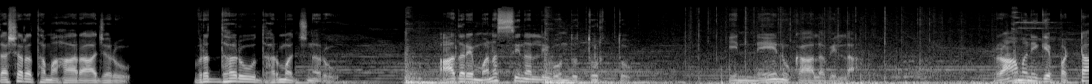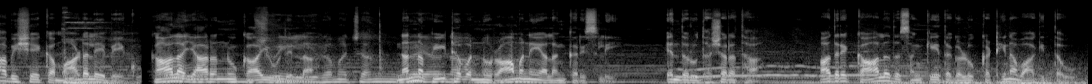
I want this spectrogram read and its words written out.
ದಶರಥ ಮಹಾರಾಜರು, ವೃದ್ಧರೂ, ಧರ್ಮಜ್ಞರು, ಆದರೆ ಮನಸ್ಸಿನಲ್ಲಿ ಒಂದು ತುರ್ತು, ಇನ್ನೇನು ಕಾಲವಿಲ್ಲ. ರಾಮನಿಗೆ ಪಟ್ಟಾಭಿಷೇಕ ಮಾಡಲೇಬೇಕು. ಕಾಲ ಯಾರನ್ನೂ ಕಾಯುವುದಿಲ್ಲ. ನನ್ನ ಪೀಠವನ್ನು ರಾಮನೇ ಅಲಂಕರಿಸಲಿ, ಎಂದರು ದಶರಥ. ಆದರೆ ಕಾಲದ ಸಂಕೇತಗಳು ಕಠಿಣವಾಗಿದ್ದವು.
